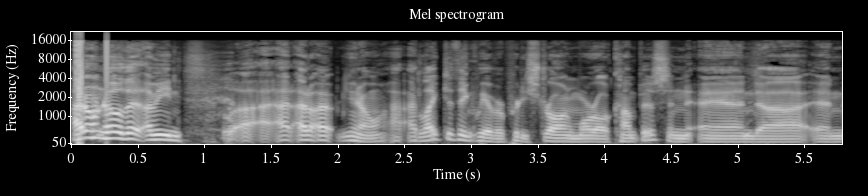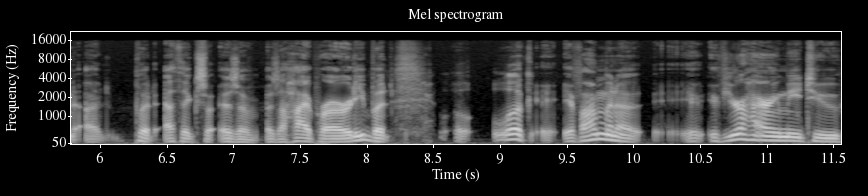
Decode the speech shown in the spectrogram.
I don't know that. I mean, I, I, you know, I'd like to think we have a pretty strong moral compass and and uh, and uh, put ethics as a as a high priority. But look, if I'm gonna, if you're hiring me to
